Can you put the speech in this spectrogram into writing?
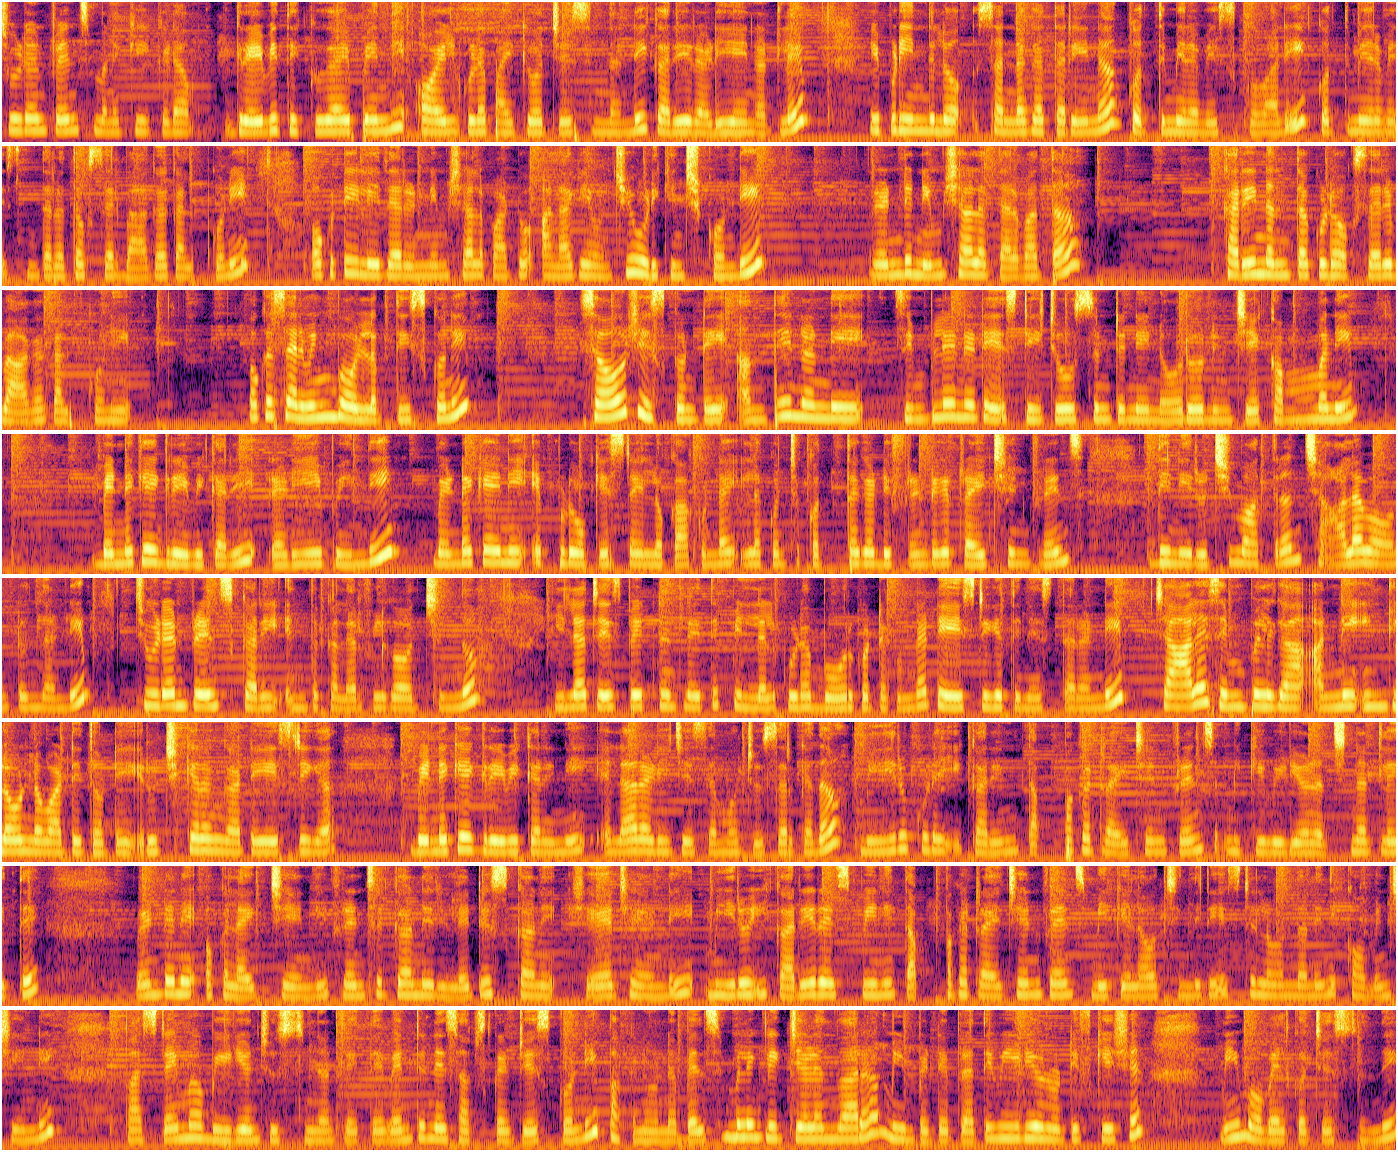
చూడండి ఫ్రెండ్స్ మనకి ఇక్కడ గ్రేవీ తిక్కుగా అయిపోయింది. ఆయిల్ కూడా పైకి వచ్చేసిందండి. కర్రీ రెడీ అయినట్లే. ఇప్పుడు ఇందులో సన్నగా తరిగిన కొత్తిమీర వేసుకోవాలి. కొత్తిమీర వేసిన తర్వాత ఒకసారి బాగా కలుపుకొని ఒకటి లేదా రెండు నిమిషాల పాటు అలాగే ఉంచి ఉడికించుకోండి. రెండు నిమిషాల తర్వాత కర్రీనంతా కూడా ఒకసారి బాగా కలుపుకొని ఒక సర్వింగ్ బౌల్లోకి తీసుకొని సర్వ్ చేసుకుంటే అంతేనండి. సింపుల్ అండ్ టేస్టీ చూస్తుంటేనే నోరూరించే కమ్మని బెండకాయ గ్రేవీ కర్రీ రెడీ అయిపోయింది. బెండకాయని ఎప్పుడు ఒకే స్టైల్లో కాకుండా ఇలా కొంచెం కొత్తగా డిఫరెంట్గా ట్రై చేయండి ఫ్రెండ్స్. దీని రుచి మాత్రం చాలా బాగుంటుందండి. చూడండి ఫ్రెండ్స్ కర్రీ ఎంత కలర్ఫుల్గా వచ్చిందో. ఇలా చేసి పెట్టినట్లయితే పిల్లలు కూడా బోర్ కొట్టకుండా టేస్టీగా తినేస్తారండి. చాలా సింపుల్గా అన్ని ఇంట్లో ఉన్న వాటితోటి రుచికరంగా టేస్టీగా బెండకాయ గ్రేవీ కర్రీని ఎలా రెడీ చేసామో చూసారు కదా? మీరు కూడా ఈ కర్రీని తప్పక ట్రై చేయండి ఫ్రెండ్స్. మీకు ఈ వీడియో నచ్చినట్లయితే వెంటనే ఒక లైక్ చేయండి. ఫ్రెండ్స్కి కానీ రిలేటివ్స్ కానీ షేర్ చేయండి. మీరు ఈ కర్రీ రెసిపీని తప్పక ట్రై చేయండి ఫ్రెండ్స్. మీకు ఎలా వచ్చింది టేస్ట్ ఎలా ఉందనేది కామెంట్ చేయండి. ఫస్ట్ టైం ఆ వీడియోని చూస్తున్నట్లయితే వెంటనే సబ్స్క్రైబ్ చేసుకోండి. పక్కన ఉన్న బెల్ సింబల్ని క్లిక్ చేయడం ద్వారా మేము పెట్టే ప్రతి వీడియో నోటిఫికేషన్ మీ మొబైల్కి వచ్చేస్తుంది.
